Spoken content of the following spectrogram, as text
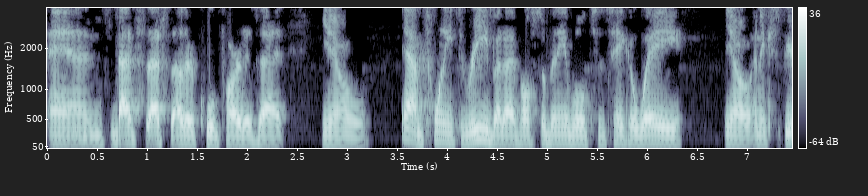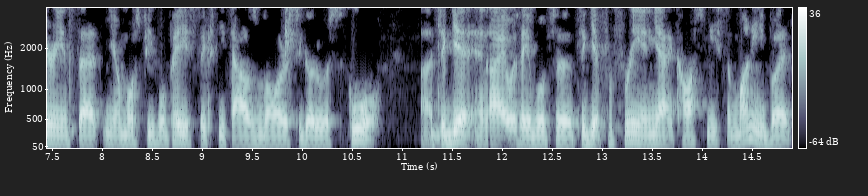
And that's that's the other cool part is that, you know, yeah, I'm 23, but I've also been able to take away, you know, an experience that, you know, most people pay $60,000 to go to a school uh, to get. And I was able to, to get for free. And yeah, it cost me some money, but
